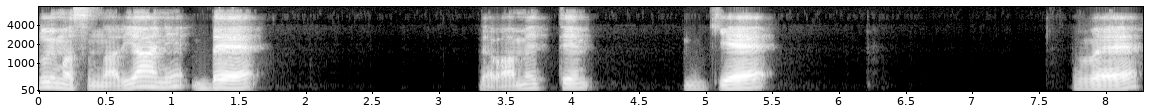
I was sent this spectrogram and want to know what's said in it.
duymasınlar. Yani B devam ettim. G ve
